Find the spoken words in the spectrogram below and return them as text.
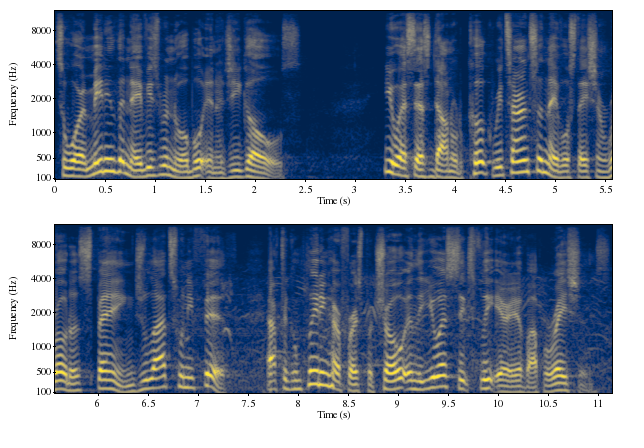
toward meeting the Navy's renewable energy goals. USS Donald Cook returned to Naval Station Rota, Spain, July 25th, after completing her first patrol in the U.S. Sixth Fleet area of operations.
